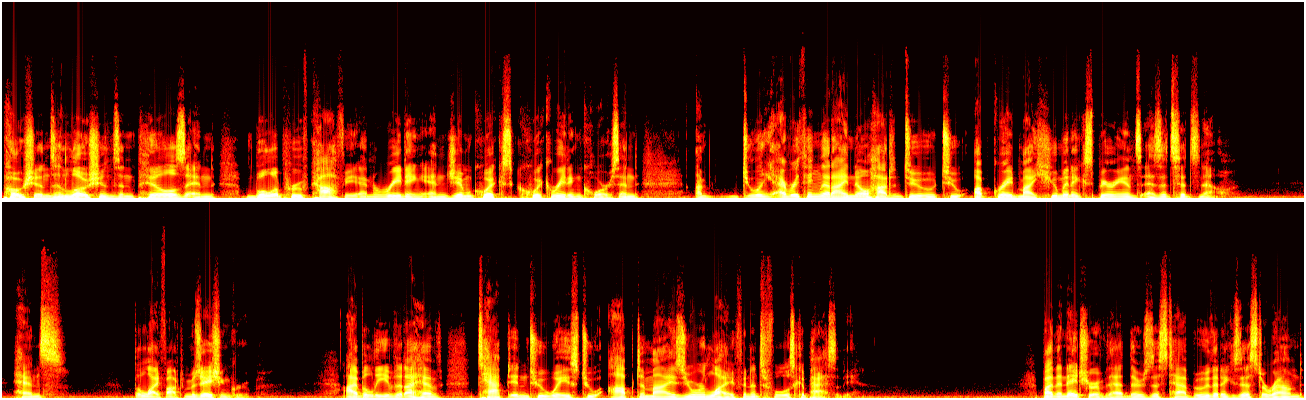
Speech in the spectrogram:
potions and lotions and pills and bulletproof coffee and reading and Jim Kwik's quick reading course and I'm doing everything that I know how to do to upgrade my human experience as it sits now. Hence, the Life Optimization Group. I believe that I have tapped into ways to optimize your life in its fullest capacity. By the nature of that, there's this taboo that exists around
